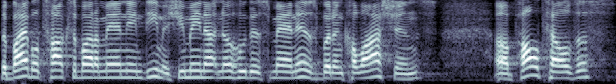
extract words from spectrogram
The Bible talks about a man named Demas. You may not know who this man is, but in Colossians, uh, Paul tells us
